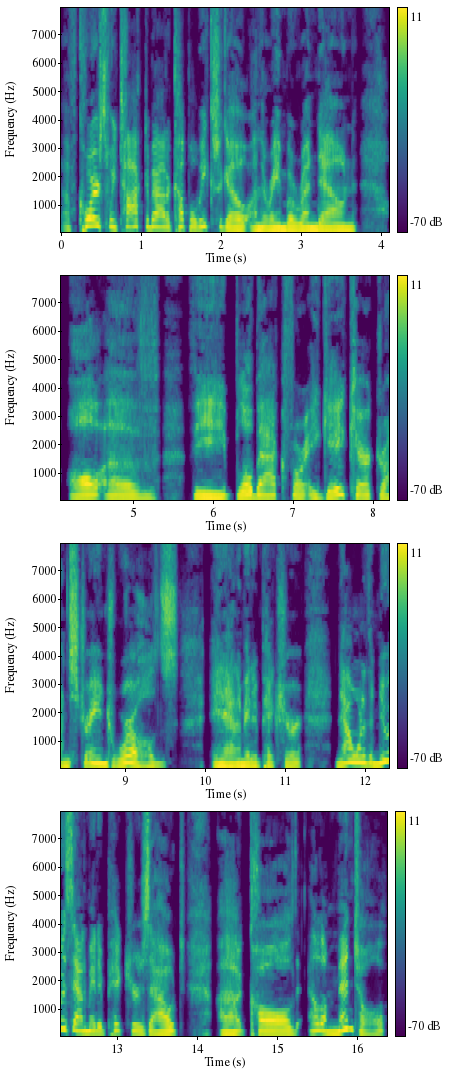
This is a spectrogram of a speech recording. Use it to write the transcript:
of course, we talked about a couple weeks ago on the Rainbow Rundown all of the blowback for a gay character on Strange Worlds, an animated picture. Now, one of the newest animated pictures out uh, called Elemental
